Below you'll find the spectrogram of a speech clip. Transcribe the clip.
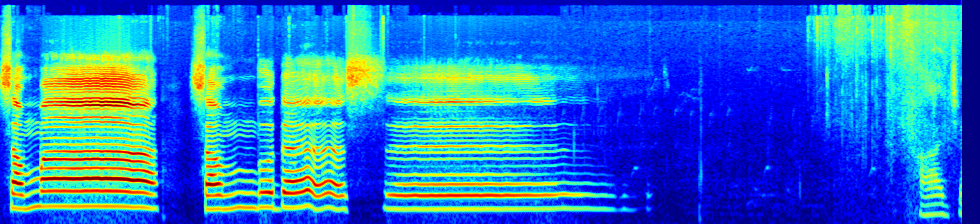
सम्मा संबुदस आज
